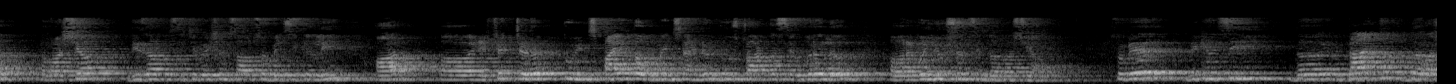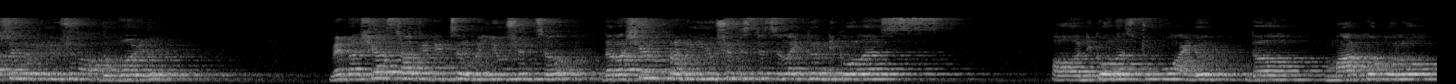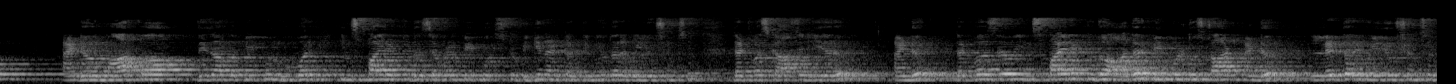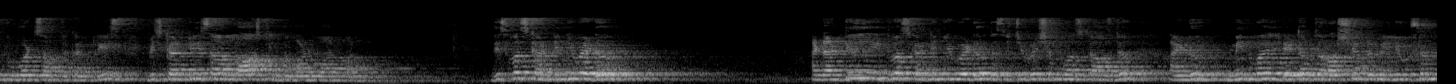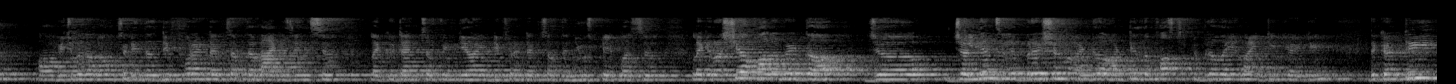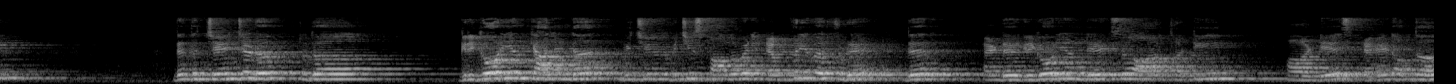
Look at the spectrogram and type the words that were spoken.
Russia. These are the situations also basically are uh, affected to inspire the women and to start the several revolutions in the Russia. So where we can see the impact of the Russian revolution of the world. When Russia started its revolution, so the Russian revolutionists like Nicholas, uh, Nicholas II and the Marco Polo and uh, Marfa, these are the people who were inspired to the several peoples to begin and continue the revolutions that was caused here and uh, that was uh, inspired to the other people to start and uh, led the revolutions towards of the countries which countries are lost in the World War One. This was continued uh, and until it was continued uh, the situation was caused and meanwhile date of the Russian revolution uh, which was announced in the different types of the magazines uh, like Times of India in different types of the newspapers uh, like Russia followed the Julian celebration and, uh, until the 1st February 1918 the country then they changed to the Gregorian calendar, which is, which is followed everywhere today, there and Gregorian dates are 13 uh, days ahead of the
